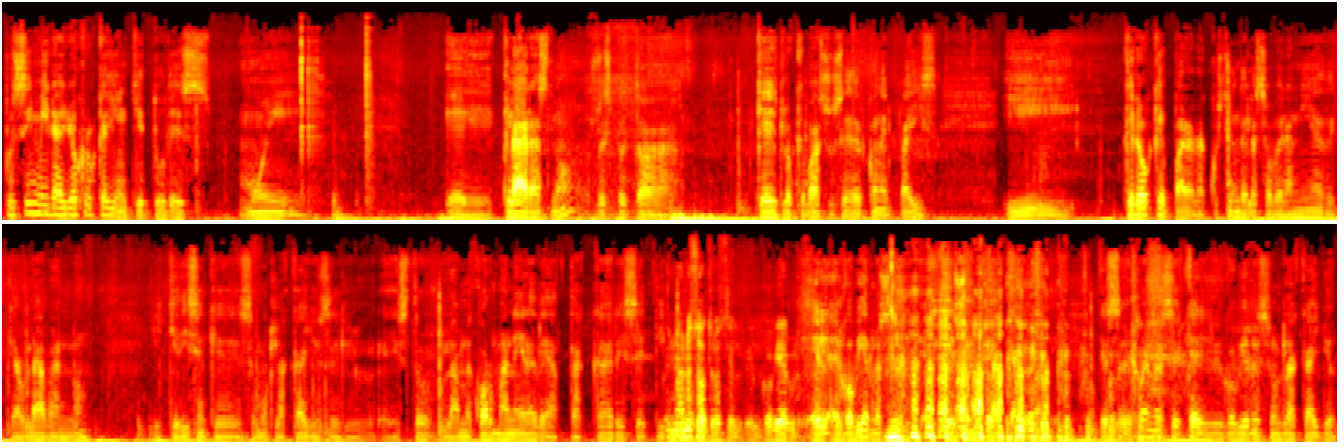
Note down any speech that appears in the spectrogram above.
Pues sí, mira, yo creo que hay inquietudes muy eh, claras, ¿no? Respecto a qué es lo que va a suceder con el país. Y creo que para la cuestión de la soberanía de que hablaban, ¿no? Y que dicen que somos lacayos de esto, la mejor manera de atacar ese tipo No nosotros, el, el gobierno. el, el gobierno sí, que somos lacayo. que es- bueno, es que el gobierno es un lacayo.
